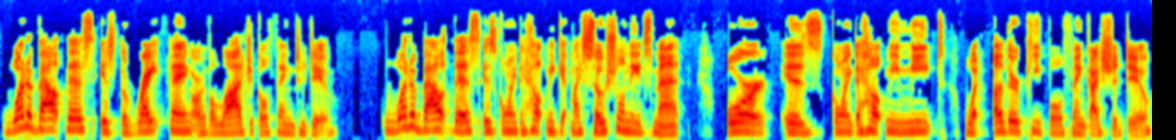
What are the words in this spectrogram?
What about this is the right thing or the logical thing to do? What about this is going to help me get my social needs met or is going to help me meet what other people think I should do?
